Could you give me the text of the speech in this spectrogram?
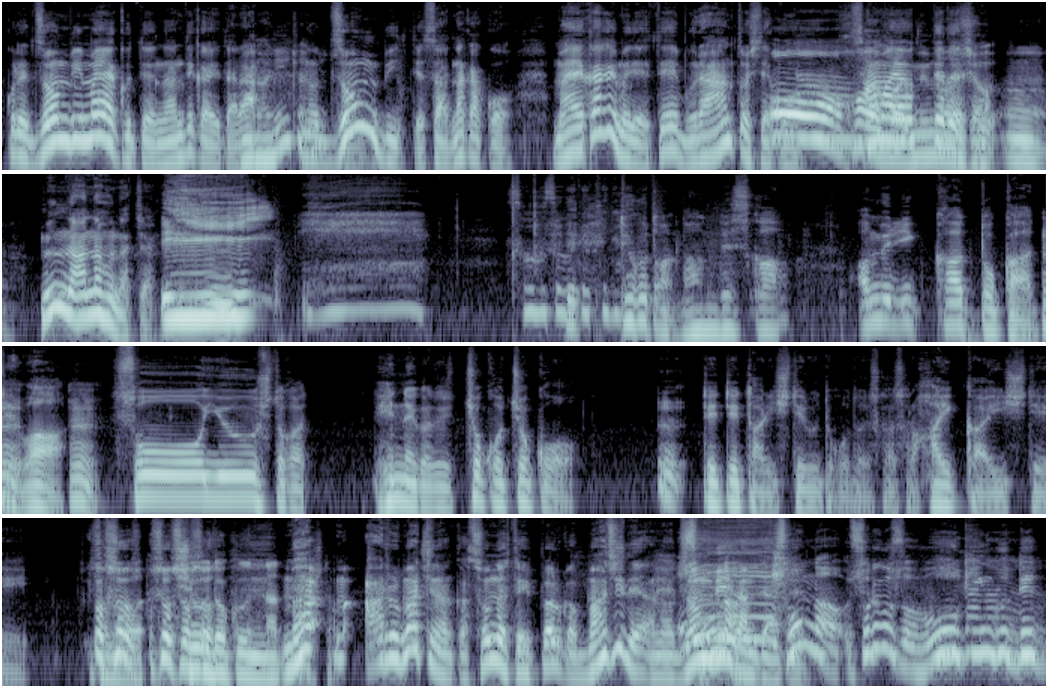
これゾンビ麻薬って何で書いたらゾンビってさなんかこう前かがみで手ブラーンとしてこうさまよってるでしょ、うん、みんなあんなふうになっちゃう。えー、えー、想像できない。ということは何ですか？アメリカとかでは、うんうん、そういう人が変な言い方でちょこちょこ出てたりしてるってことですか？その徘徊してそうそうそう中毒になってまま、ある街なんかそんな人いっぱいあるからマジであのゾンビ映画みたいなそんなそれこそ「ウォーキング・デッ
